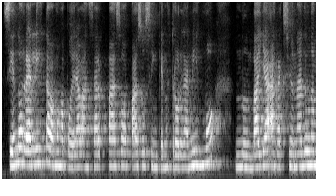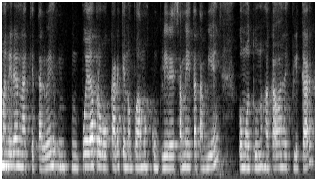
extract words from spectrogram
siendo realistas vamos a poder avanzar paso a paso sin que nuestro organismo nos vaya a reaccionar de una manera en la que tal vez pueda provocar que no podamos cumplir esa meta también, como tú nos acabas de explicar.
